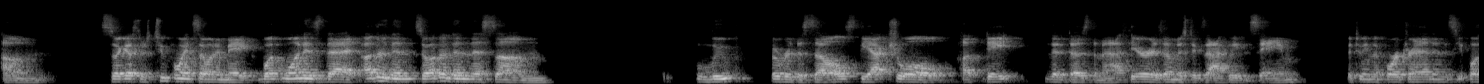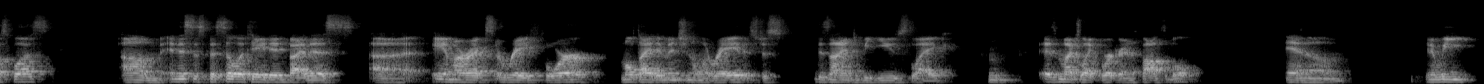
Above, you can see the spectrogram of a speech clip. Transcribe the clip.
Um, so I guess there's two points I want to make. What one is that other than so other than this um, loop over the cells, the actual update that does the math here is almost exactly the same between the Fortran and the C++. Um, and this is facilitated by this uh, AMReX array 4 multi-dimensional array that's just designed to be used like as much like Fortran as possible. And um, you know, we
